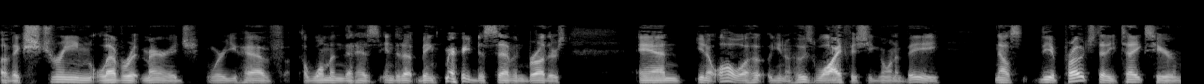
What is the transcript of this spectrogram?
of extreme levirate marriage where you have a woman that has ended up being married to seven brothers and, you know, oh, well, you know, whose wife is she going to be? Now, the approach that he takes here,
